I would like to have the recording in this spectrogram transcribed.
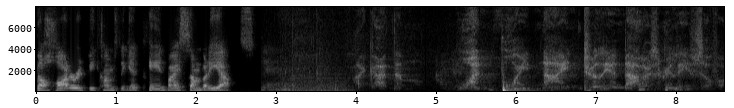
the harder it becomes to get paid by somebody else. I got them $1.9 trillion relief so far.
